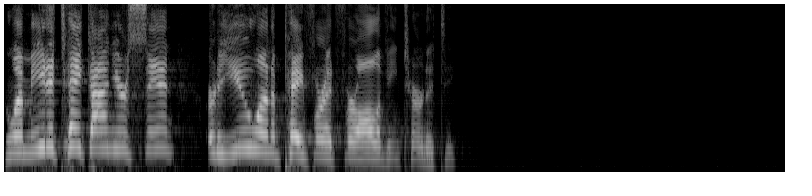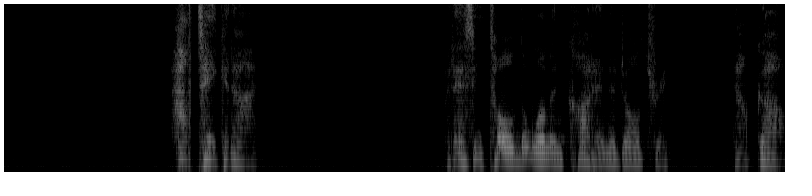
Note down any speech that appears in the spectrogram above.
You want me to take on your sin? Or do you want to pay for it for all of eternity? I'll take it on. But as he told the woman caught in adultery, now go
